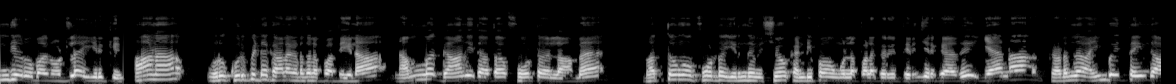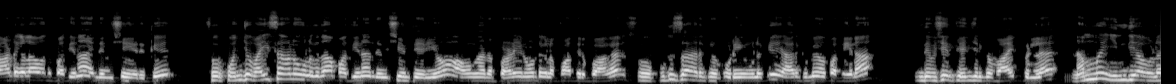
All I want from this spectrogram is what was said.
இந்திய ரூபாய் நோட்ல இருக்கு. ஆனா ஒரு குறிப்பிட்ட காலகட்டத்தில் பார்த்தீங்கன்னா நம்ம காந்தி தாத்தா போட்டோ இல்லாம மற்றவங்க போட்டோ இருந்த விஷயம் கண்டிப்பா உங்கள பல பேருக்கு தெரிஞ்சிருக்காது. ஏன்னா கடந்த ஐம்பத்தைந்து ஆண்டுகளா வந்து பார்த்தீங்கன்னா இந்த விஷயம் இருக்கு. ஸோ கொஞ்சம் வயசானவங்களுக்கு தான் பார்த்தீங்கன்னா இந்த விஷயம் தெரியும். அவங்க அந்த பழைய நோட்டுகளை பார்த்துருப்பாங்க. ஸோ புதுசா இருக்கக்கூடியவங்களுக்கு யாருக்குமே பார்த்தீங்கன்னா இந்த விஷயம் தெரிஞ்சிருக்க வாய்ப்பு இல்லை நம்ம இந்தியாவில்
